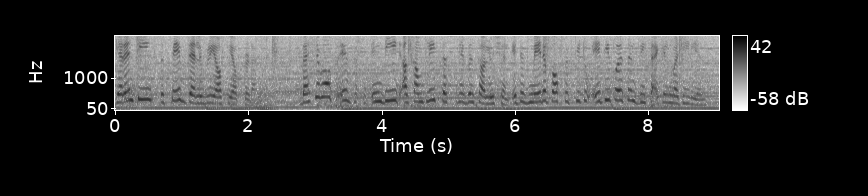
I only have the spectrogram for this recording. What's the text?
guarantees the safe delivery of your product. Bechtle Box is indeed a complete sustainable solution. It is made up of 50 to 80% recycled materials.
